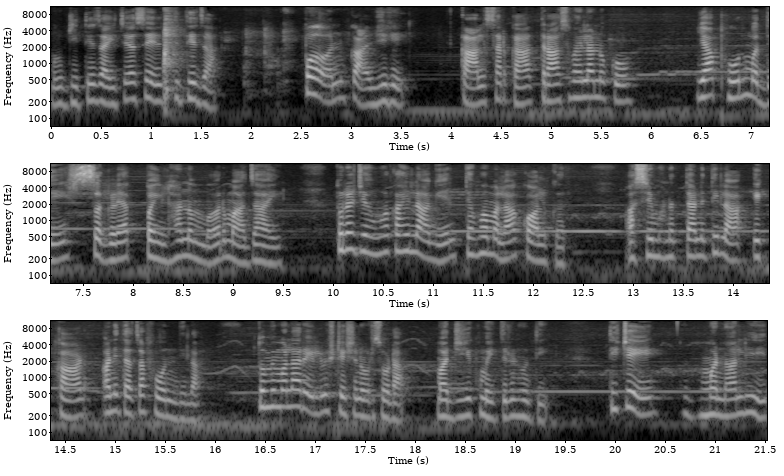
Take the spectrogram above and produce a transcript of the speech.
मग जिथे जायचे असेल तिथे जा. पण काळजी घे. कालसारखा त्रास व्हायला नको. या फोनमध्ये सगळ्यात पहिला नंबर माझा आहे. तुला जेव्हा काही लागेल तेव्हा मला कॉल कर. असे म्हणत त्याने तिला एक कार्ड आणि त्याचा फोन दिला. तुम्ही मला रेल्वे स्टेशनवर सोडा. माझी एक मैत्रीण होती. तिचे मनालीत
